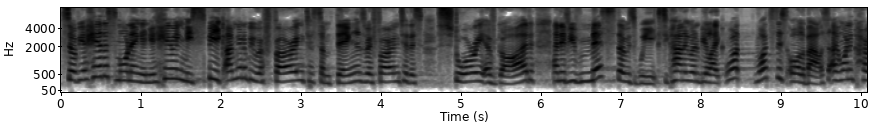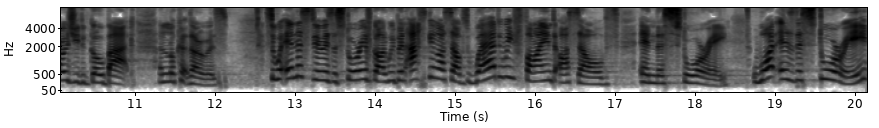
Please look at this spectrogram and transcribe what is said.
So if you're here this morning and you're hearing me speak, I'm going to be referring to some things, referring to this story of God. And if you've missed those weeks, you kind of going to be like, what, what's this all about? So I want to encourage you to go back and look at those. So, we're in this series, the story of God. We've been asking ourselves, where do we find ourselves in this story? What is this story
